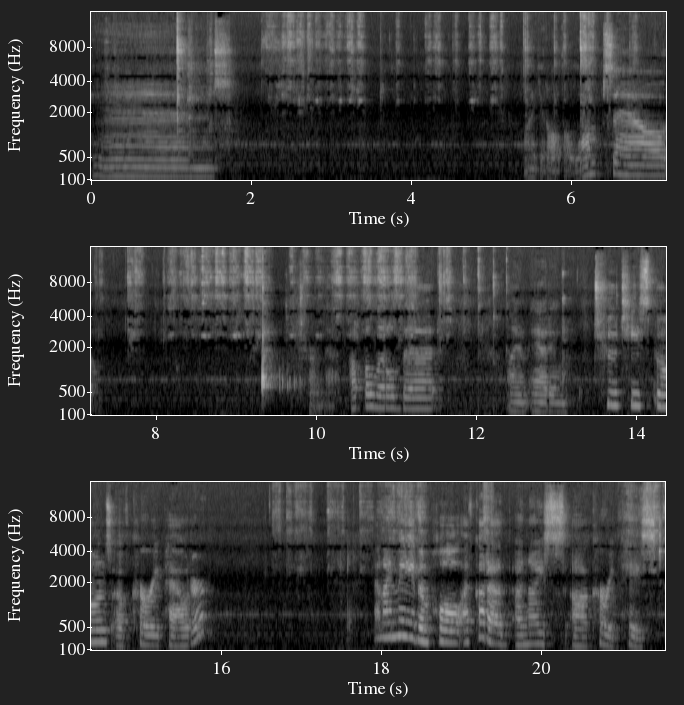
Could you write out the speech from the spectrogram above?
And I want to get all the lumps out. Turn that up a little bit. I am adding two teaspoons of curry powder. And I may even pull, I've got a, a nice uh, curry paste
